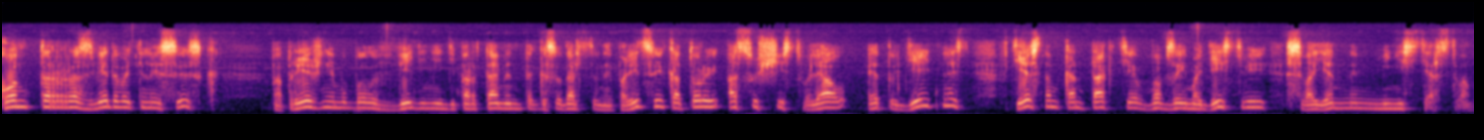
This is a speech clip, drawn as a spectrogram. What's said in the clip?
Контрразведывательный сыск по-прежнему был в ведении Департамента государственной полиции, который осуществлял эту деятельность в тесном контакте во взаимодействии с военным министерством.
